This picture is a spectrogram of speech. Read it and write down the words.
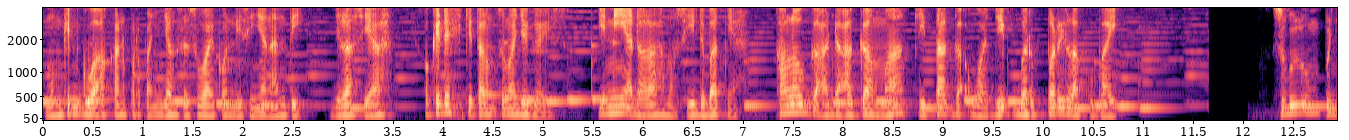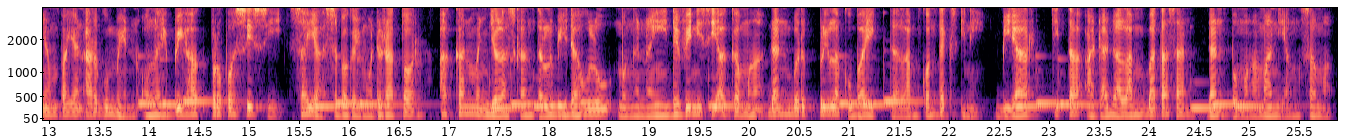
mungkin gua akan perpanjang sesuai kondisinya nanti. Jelas ya? Oke deh, kita langsung aja guys. Ini adalah mosi debatnya. Kalau gak ada agama, kita gak wajib berperilaku baik. Sebelum penyampaian argumen oleh pihak proposisi, saya sebagai moderator akan menjelaskan terlebih dahulu mengenai definisi agama dan berperilaku baik dalam konteks ini, biar kita ada dalam batasan dan pemahaman yang sama.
